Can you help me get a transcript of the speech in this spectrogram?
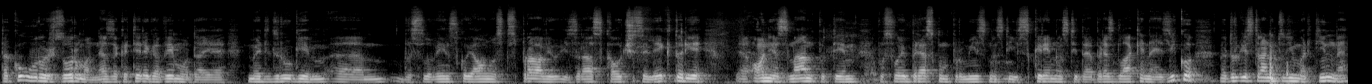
tako Uroš Zorman, ne, za katerega vemo, da je med drugim um, v slovensko javnost spravil izraz kauč selektorji, uh, on je znan potem po svoji brezkompromisnosti, iskrenosti, da je brez dlake na jeziku, na drugi strani tudi Martin. Ne,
